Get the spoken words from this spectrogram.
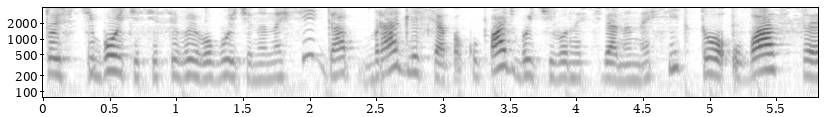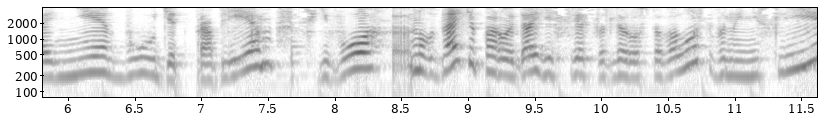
То есть не бойтесь, если вы его будете наносить, да, брать для себя, покупать, будете его на себя наносить, то у вас не будет проблем с его, ну, знаете, порой, да, есть средства для роста волос, вы нанесли,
